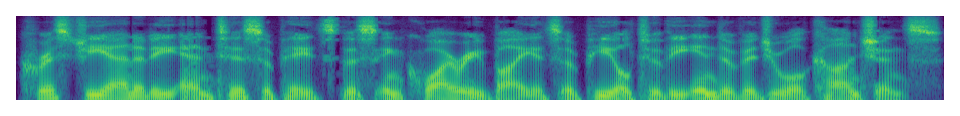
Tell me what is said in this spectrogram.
Christianity anticipates this inquiry by its appeal to the individual conscience.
